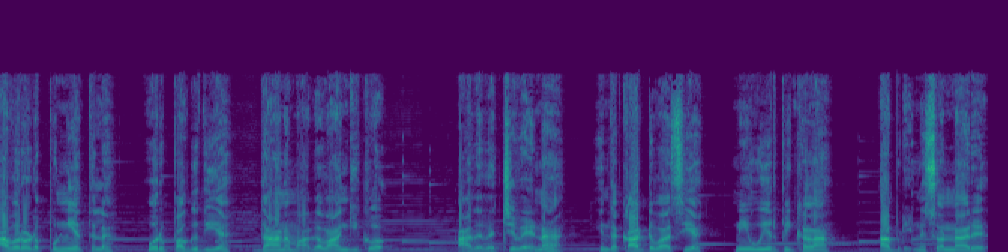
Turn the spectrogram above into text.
அவரோட புண்ணியத்துல ஒரு பகுதியை தானமாக வாங்கிக்கோ. அதை வச்சு வேணா இந்த காட்டுவாசிய நீ உயிர்ப்பிக்கலாம் அப்படின்னு சொன்னாரு.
